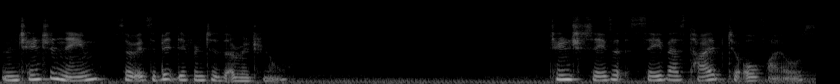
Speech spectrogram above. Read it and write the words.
And then change the name so it's a bit different to the original. Change save, save as type to all files.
